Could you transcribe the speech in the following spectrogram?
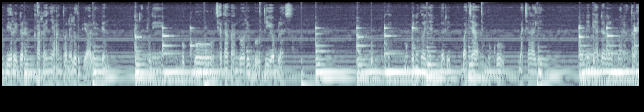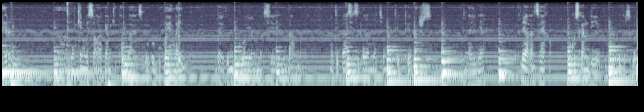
Be Reader karyanya Anthony Lutfi Arifin. Ini buku cetakan 2013 mungkin itu aja dari baca buku baca lagi. Dan ini adalah lembar yang terakhir. Mungkin besok akan kita bahas buku-buku yang lain. Yaitu buku yang masih tentang motivasi segala macam tips lainnya. Tapi akan saya fokuskan di buku-buku tersebut.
